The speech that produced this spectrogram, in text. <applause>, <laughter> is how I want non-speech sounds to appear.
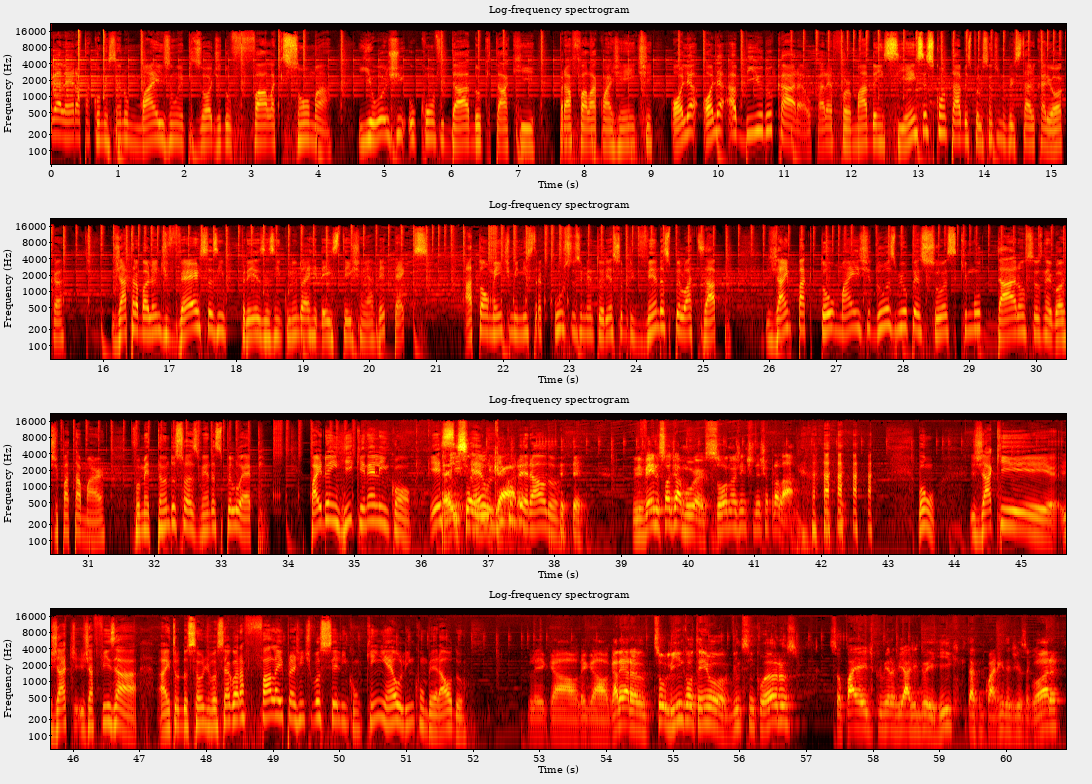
Galera, tá começando mais um episódio do Fala que Soma. E hoje o convidado que tá aqui para falar com a gente, olha, olha a bio do cara. O cara é formado em Ciências Contábeis pelo Centro Universitário Carioca. Já trabalhou em diversas empresas, incluindo a RD Station e a Vtex. Atualmente ministra cursos e mentorias sobre vendas pelo WhatsApp já impactou mais de duas mil pessoas que mudaram seus negócios de patamar, fomentando suas vendas pelo app. Pai do Henrique, né, Lincoln? Esse é, aí, é o cara. Lincoln Beraldo. <laughs> Vivendo só de amor, sono a gente deixa pra lá. <laughs> Bom, já que já, já fiz a, a introdução de você, agora fala aí pra gente você, Lincoln. Quem é o Lincoln Beraldo? Legal, legal. Galera, eu sou o Lincoln, tenho 25 anos, sou pai aí de primeira viagem do Henrique, que está com 40 dias agora.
